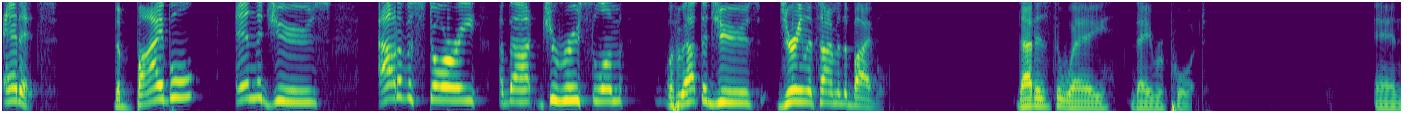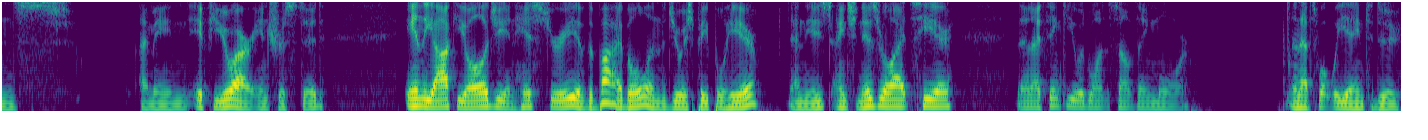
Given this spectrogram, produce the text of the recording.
edit the Bible and the Jews out of a story about Jerusalem, about the Jews during the time of the Bible. That is the way they report. And I mean, if you are interested in the archaeology and history of the Bible and the Jewish people here and the ancient Israelites here, then I think you would want something more. And that's what we aim to do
